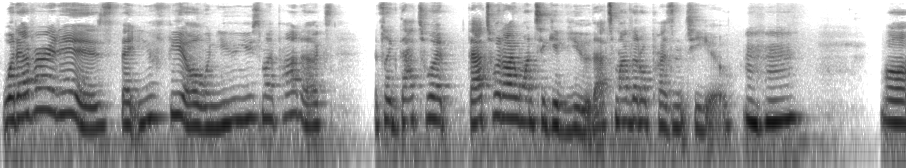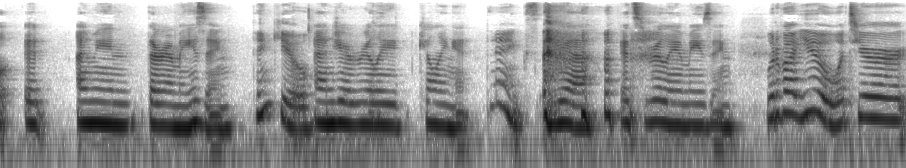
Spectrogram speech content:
Whatever it is that you feel when you use my products, it's like that's what that's what I want to give you. That's my little present to you. Mm-hmm. Well, it, I mean, they're amazing. Thank you. And you're really killing it. Thanks. Yeah. it's really amazing. what about you? What's your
